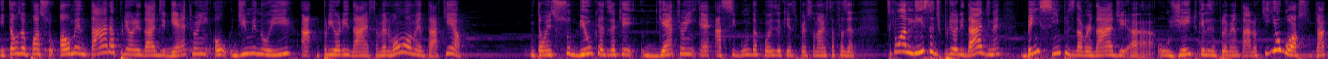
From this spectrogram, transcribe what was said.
Então eu posso aumentar a prioridade de Gathering ou diminuir a prioridade, tá vendo? Vamos aumentar aqui, ó. Então isso subiu, quer dizer que Gathering é a segunda coisa que esse personagem está fazendo. Isso aqui é uma lista de prioridade, né? Bem simples, na verdade, uh, o jeito que eles implementaram aqui. E eu gosto, tá?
